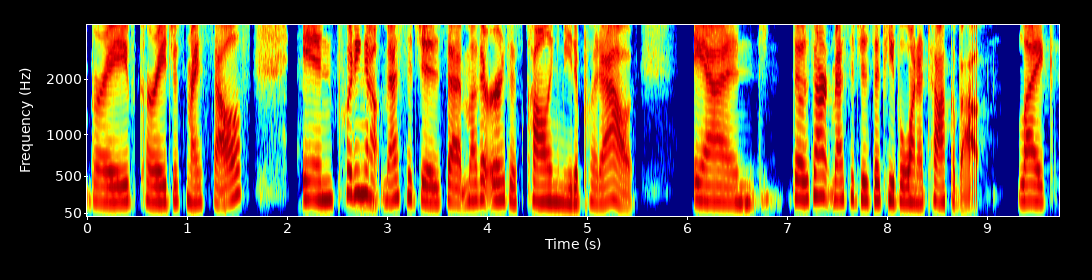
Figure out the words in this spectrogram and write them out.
brave, courageous myself in putting out messages that Mother Earth is calling me to put out. And mm-hmm those aren't messages that people want to talk about. Like,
